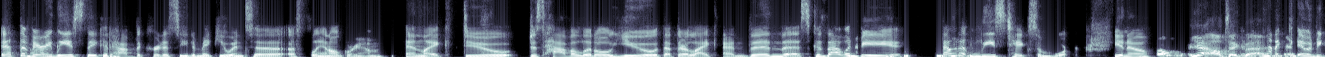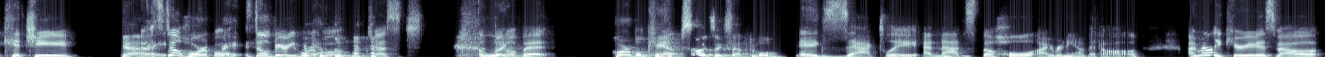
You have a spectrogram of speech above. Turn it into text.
At the very uh, least, they could have the courtesy to make you into a flannelgram and like do just have a little you that they're like, and then this, because that would be that would at least take some work, you know? Oh, yeah, I'll take that. Kinda, it would be kitschy. Yeah. Right. Still horrible. Right. Still very horrible. Yeah. just a little bit horrible camp. So it's acceptable. Exactly. And that's the whole irony of it all. I'm really curious about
